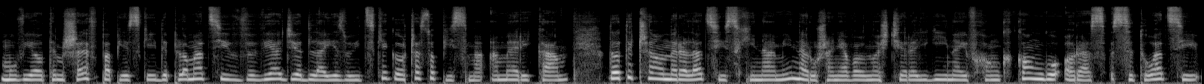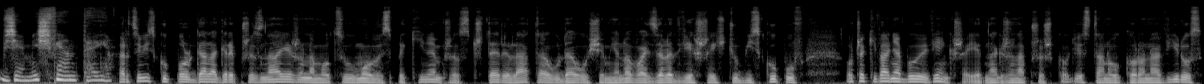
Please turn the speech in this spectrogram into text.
Mówi o tym szef papieskiej dyplomacji w wywiadzie dla jezuickiego czasopisma Ameryka. Dotyczy on relacji z Chinami, naruszenia wolności religijnej w Hongkongu oraz sytuacji w Ziemi Świętej. Arcybiskup Paul Gallagher przyznaje, że na mocy umowy z Pekinem przez cztery lata udało się mianować zaledwie sześciu biskupów. Oczekiwania były większe, jednakże na przeszkodzie stanął koronawirus,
